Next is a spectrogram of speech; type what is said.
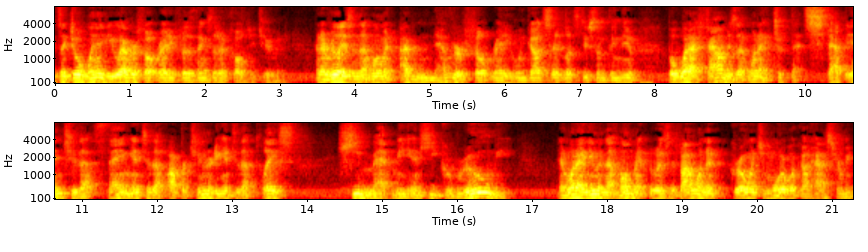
it's like, Joel, when have you ever felt ready for the things that I've called you to? And I realized in that moment, I've never felt ready when God said, let's do something new. But what I found is that when I took that step into that thing, into that opportunity, into that place, He met me and He grew me. And what I knew in that moment was if I want to grow into more of what God has for me,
